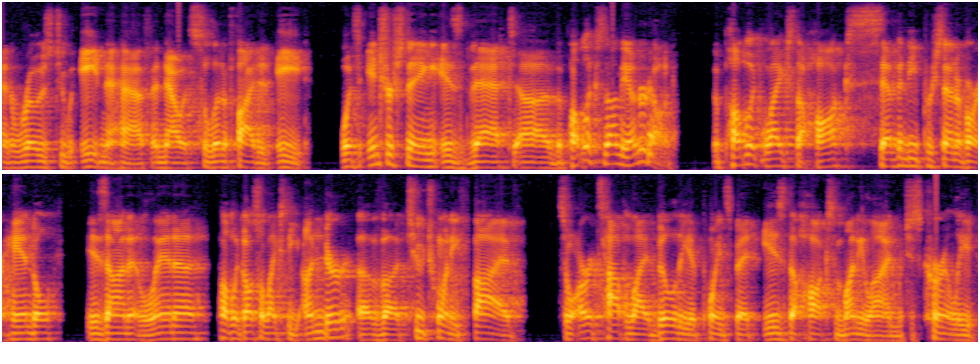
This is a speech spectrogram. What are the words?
and rose to eight and a half, and now it's solidified at eight. What's interesting is that uh, the public is on the underdog. The public likes the Hawks. 70% of our handle is on Atlanta. Public also likes the under of uh, 225. So our top liability at PointsBet is the Hawks money line, which is currently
